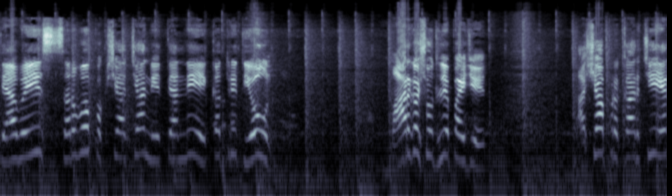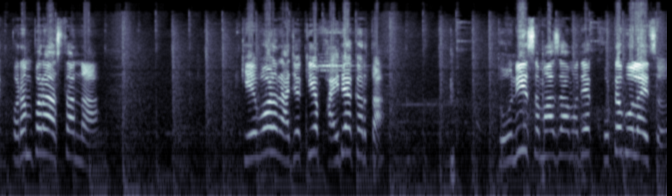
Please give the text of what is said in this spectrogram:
त्यावेळी सर्व पक्षाच्या नेत्यांनी एकत्रित येऊन मार्ग शोधले पाहिजेत. अशा प्रकारची एक परंपरा असताना केवळ राजकीय फायद्याकरता दोन्ही समाजामध्ये खोटं बोलायचं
